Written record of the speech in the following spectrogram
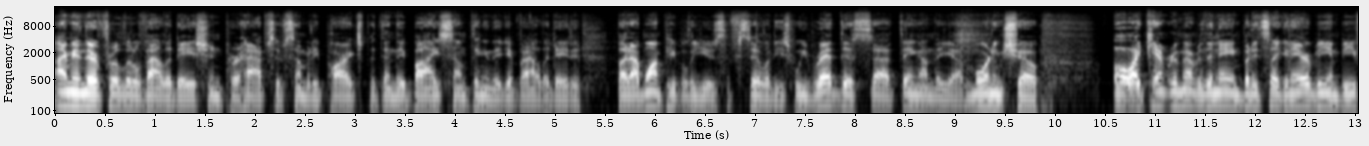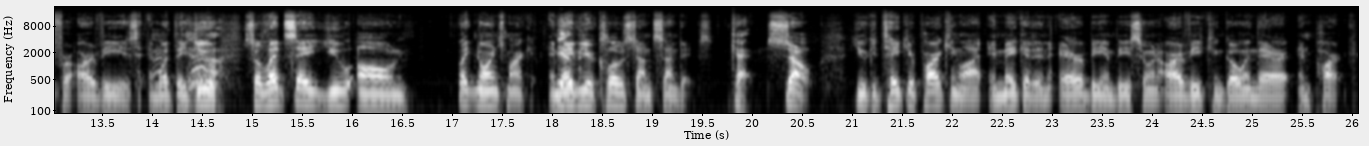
I'm in there for a little validation, perhaps if somebody parks, but then they buy something and they get validated. But I want people to use the facilities. We read this uh, thing on the uh, morning show oh, I can't remember the name, but it's like an Airbnb for RVs and what they do. So let's say you own like Norton's Market and Yeah. maybe you're closed on Sundays. Okay. So you could take your parking lot and make it an Airbnb so an RV can go in there and park.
